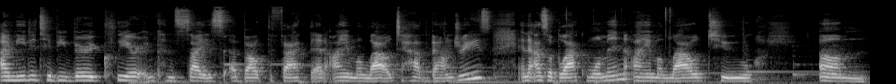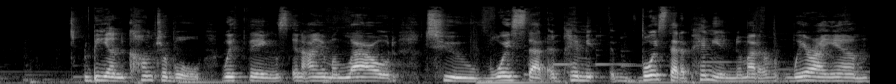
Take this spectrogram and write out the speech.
I needed to be very clear and concise about the fact that I am allowed to have boundaries. And as a black woman, I am allowed to um, be uncomfortable with things. And I am allowed to voice that opinion voice that opinion no matter where I am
